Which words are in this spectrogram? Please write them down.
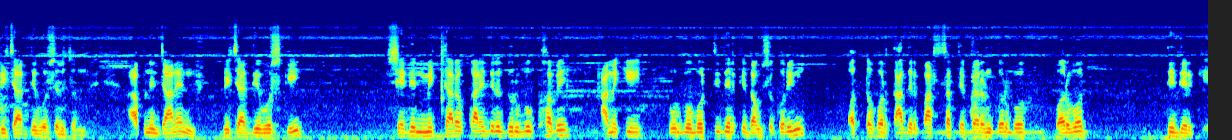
বিচার দিবসের জন্য। আপনি জানেন, বিচার দিবস কি? সেদিন মিথ্যারোপকারীদের দুর্ভোগ হবে আমি কি পূর্ববর্তীদেরকে ধ্বংস করিনি? অতঃপর তাদের পাশ্চাত্যে প্রেরণ করব পরবর্তীদেরকে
